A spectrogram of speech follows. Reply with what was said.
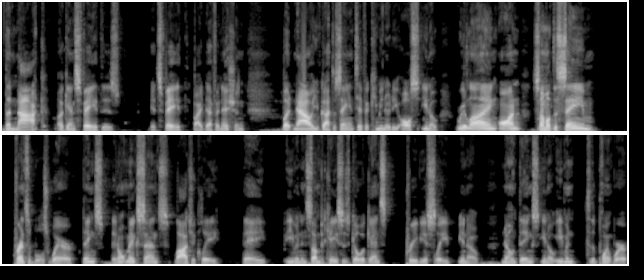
the knock against faith is it's faith by definition but now you've got the scientific community also you know relying on some of the same principles where things they don't make sense logically they even in some cases go against previously you know known things you know even to the point where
